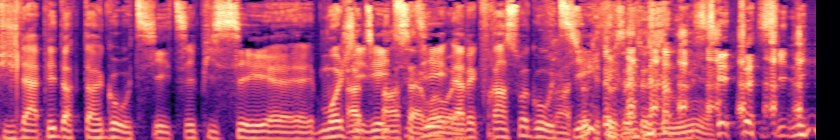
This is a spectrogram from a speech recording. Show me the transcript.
puis je l'ai appelé Docteur Gauthier. tu sais, Puis c'est. euh, moi, j'ai Ah, j'ai à- étudié ouais, ouais. avec François Gauthier. François qui est aux États-Unis. aux États-Unis.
